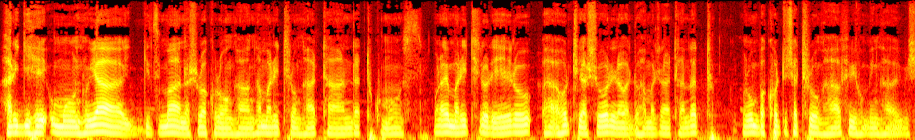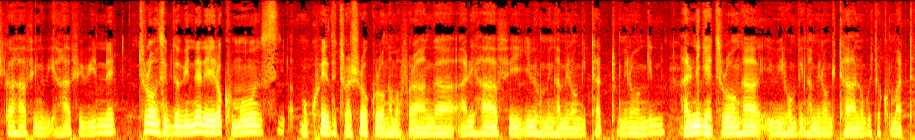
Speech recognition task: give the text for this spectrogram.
hari igihe umuntu yagize imana ashobora kuronka nk'amaritiro nk'atandatu ku munsi muri ayo maritiro rero aho tuyashorera baduha amajana atandatu urumva ko duca turonka hafi ibihumbi nka bishika hafi hafi bine turonze ibyo bine rero ku munsi mu kwezi turashobora kuronka amafaranga ari hafi y'ibihumbi nka mirongo itatu mirongo ine hari n'igihe turonka ibihumbi nka mirongo itanu gutyo ku mata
